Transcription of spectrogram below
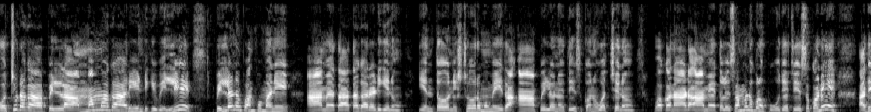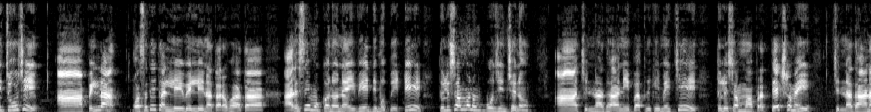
వచ్చుటగా పిల్ల అమ్మమ్మ గారి ఇంటికి వెళ్ళి పిల్లను పంపమని ఆమె తాతగారు అడిగాను ఎంతో నిష్ఠూరము మీద ఆ పిల్లను తీసుకొని వచ్చాను. ఒకనాడు ఆమె తులసమ్మను పూజ చేసి చేసుకొని అది చూసి ఆ పిల్ల వసతి తల్లి వెళ్ళిన తర్వాత అరిసె ముక్కను నైవేద్యము పెట్టి తులసమ్మను పూజించెను. ఆ చిన్నదాని భక్తికి మెచ్చి తులసమ్మ ప్రత్యక్షమై చిన్నదాన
